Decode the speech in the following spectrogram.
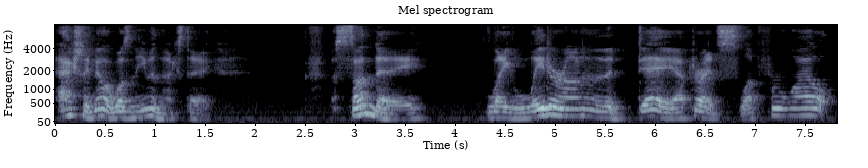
actually, no, it wasn't even the next day. Sunday, like later on in the day, after I'd slept for a while,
